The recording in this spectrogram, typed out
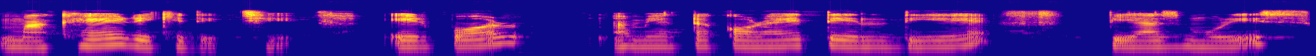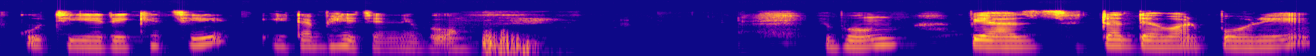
মাখায় রেখে দিচ্ছি। এরপর আমি একটা কড়াইয়ে তেল দিয়ে পেঁয়াজ, মরিচ কুচিয়ে রেখেছি, এটা ভেজে নেব। এবং পেঁয়াজটা দেওয়ার পরে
